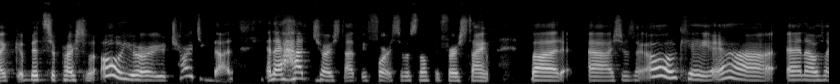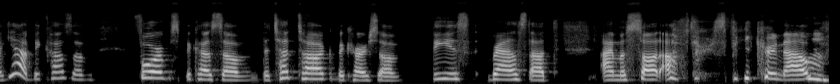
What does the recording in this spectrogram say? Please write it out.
like a bit surprised, like, "Oh, you're you're charging that?" And I had charged that before, so it was not the first time. But uh, she was like, "Oh, okay, yeah." And I was like, "Yeah, because of Forbes, because of the TED Talk, because of these brands that I'm a sought after speaker now." Mm.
